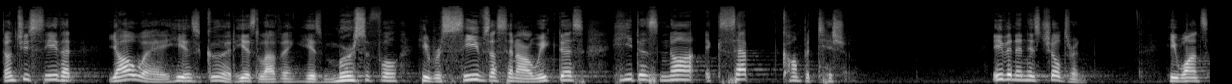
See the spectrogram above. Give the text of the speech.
Don't you see that Yahweh, He is good, He is loving, He is merciful, He receives us in our weakness. He does not accept competition. Even in His children, He wants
